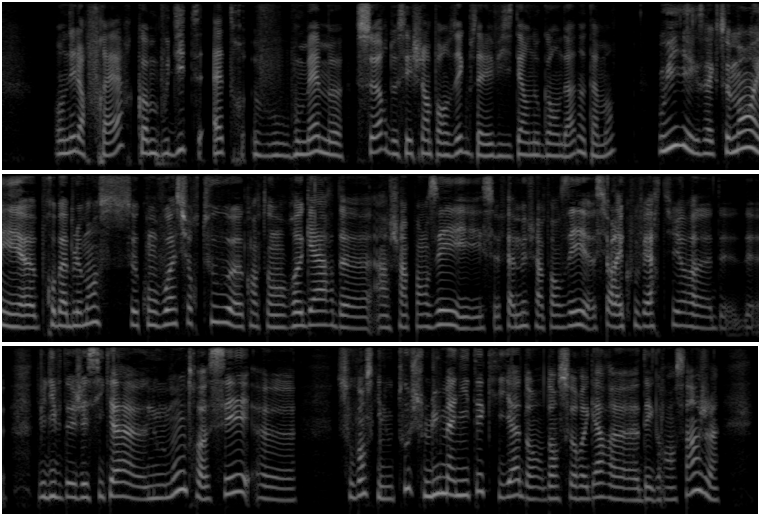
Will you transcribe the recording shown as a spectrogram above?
on est leur frère, comme vous dites être vous-même sœur de ces chimpanzés que vous allez visiter en Ouganda notamment oui, exactement. Et euh, probablement ce qu'on voit surtout euh, quand on regarde euh, un chimpanzé et ce fameux chimpanzé euh, sur la couverture euh, du livre de Jessica euh, nous le montre, c'est souvent ce qui nous touche, l'humanité qu'il y a dans, ce regard euh, des grands singes.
